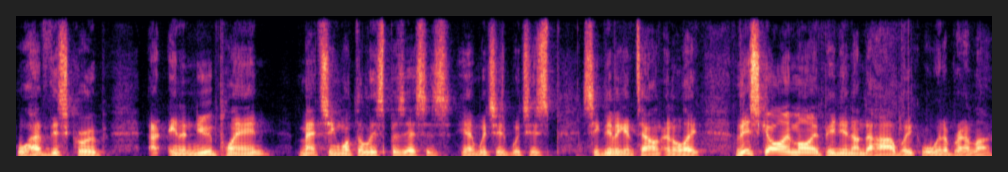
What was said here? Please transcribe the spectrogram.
will have this group uh, in a new plan matching what the list possesses, yeah, which is which is significant talent and elite. This guy, in my opinion, under Hardwick, will win a Brownlow.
